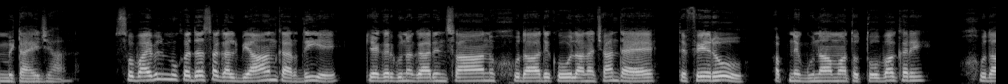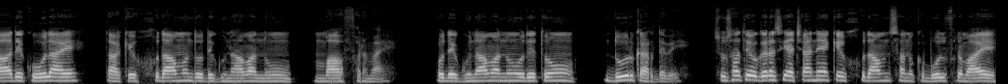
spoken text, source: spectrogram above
ਮਿਟਾਏ ਜਾਣ। ਸੋ ਬਾਈਬਲ ਮੁਕੱਦਸ ਆ ਗੱਲ ਬਿਆਨ ਕਰਦੀ ਏ ਕਿ ਅਗਰ ਗੁਨਾਹਗਾਰ ਇਨਸਾਨ ਖੁਦਾ ਦੇ ਕੋਲ ਆਣਾ ਚਾਹੁੰਦਾ ਹੈ, ਤੇ ਫਿਰ ਉਹ ਆਪਣੇ ਗੁਨਾਹਾਂ ਤੋਂ ਤੋਬਾ ਕਰੇ, ਖੁਦਾ ਦੇ ਕੋਲ ਆਏ, ਤਾਂ ਕਿ ਖੁਦਾਵੰਦ ਉਹਦੇ ਗੁਨਾਹਾਂ ਨੂੰ ਮਾਫ ਫਰਮਾਏ, ਉਹਦੇ ਗੁਨਾਹਾਂ ਨੂੰ ਉਹਦੇ ਤੋਂ ਦੂਰ ਕਰ ਦੇਵੇ। ਸੋ ਸਾਥੀਓ, ਅਗਰ ਅਸੀਂ ਚਾਹਨੇ ਹਾਂ ਕਿ ਖੁਦਾਵੰਦ ਸਾਨੂੰ ਕਬੂਲ ਫਰਮਾਏ,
